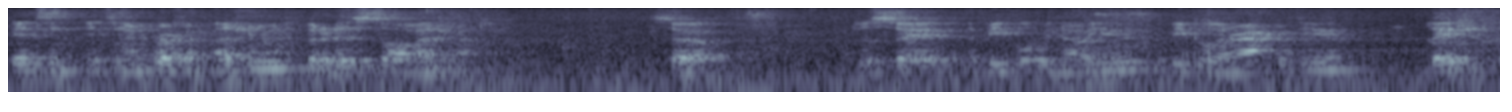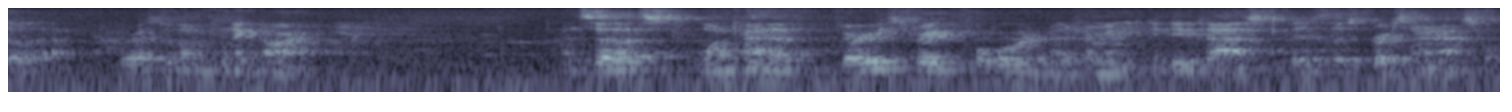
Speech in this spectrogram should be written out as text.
it's an, it's an imperfect measurement, but it is still a measurement. So just say the people who know you, the people who interact with you, they should fill it out. The rest of them can ignore it. And so that's one kind of very straightforward measurement you can do to ask, is this person an asshole?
